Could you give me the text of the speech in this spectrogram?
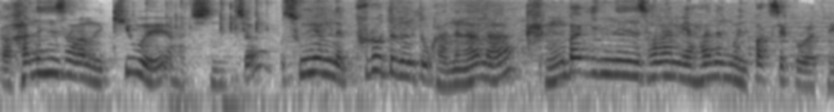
아, 하는 사람을 키워해? 아 진짜? 숙련내 프로들은 또 가능하나? 강박 있는 사람이 하는 건 빡셀 것 같아.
